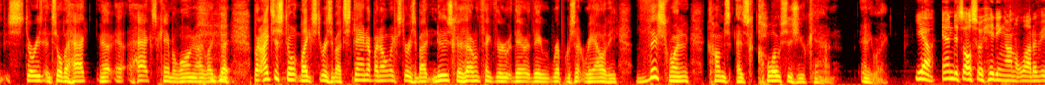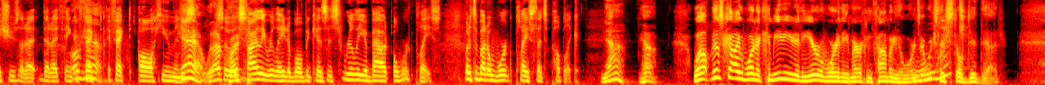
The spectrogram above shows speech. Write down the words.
stories until the hack uh, uh, hacks came along. I like that, but I just don't like stories about stand up. I don't like stories about news because I don't think they're they they represent reality. This one comes as close as you can. Anyway. Yeah, and it's also hitting on a lot of issues that I that I think Oh, affect yeah. affect all humans. Yeah, without so it's highly relatable because it's really about a workplace, but it's about a workplace that's public. Yeah, yeah. Well, this guy won a Comedian of the Year award at the American Comedy Awards. I wish they still did that.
